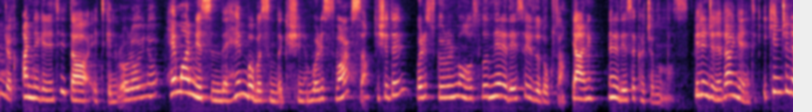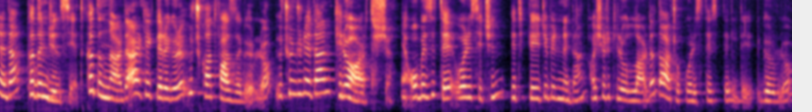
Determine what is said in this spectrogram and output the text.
ancak anne genetiği daha etkin rol oynuyor. Hem annesinde hem babasında kişinin varis varsa kişide varis görülme olasılığı neredeyse %90. Yani neredeyse kaçınılmaz. Birinci neden genetik. İkinci neden kadın cinsiyet. Kadınlarda erkeklere göre 3 kat fazla görülüyor. Üçüncü neden kilo artışı. Yani obezite varis için tetikleyici bir neden. Aşırı kilolularda daha çok varis tespit edildiği görülüyor.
